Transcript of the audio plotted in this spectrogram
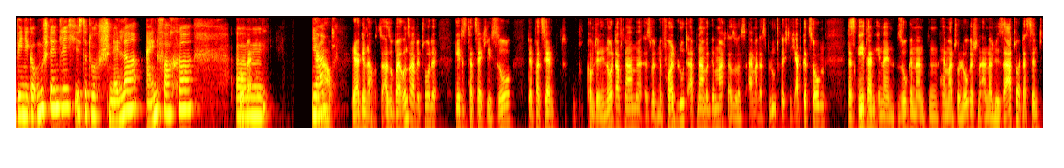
weniger umständlich, ist dadurch schneller, einfacher. Ähm, ja. Genau. Ja, genau. Also bei unserer Methode geht es tatsächlich so, der Patient kommt in die Notaufnahme, es wird eine Vollblutabnahme gemacht, also das einmal das Blut richtig abgezogen. Das geht dann in einen sogenannten hämatologischen Analysator. Das sind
